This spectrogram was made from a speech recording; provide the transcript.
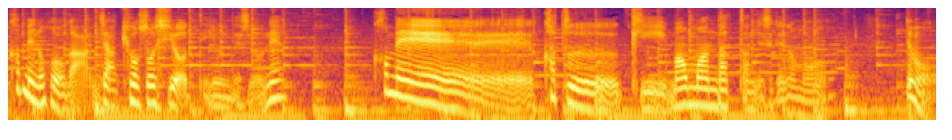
亀の方が、じゃあ競争しようって言うんですよね。亀、勝つ気満々だったんですけども、でも、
